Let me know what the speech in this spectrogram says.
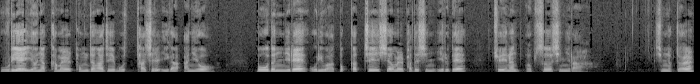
우리의 연약함을 동정하지 못하실 이가 아니요 모든 일에 우리와 똑같이 시험을 받으신 이르되 죄는 없으시니라. 16절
